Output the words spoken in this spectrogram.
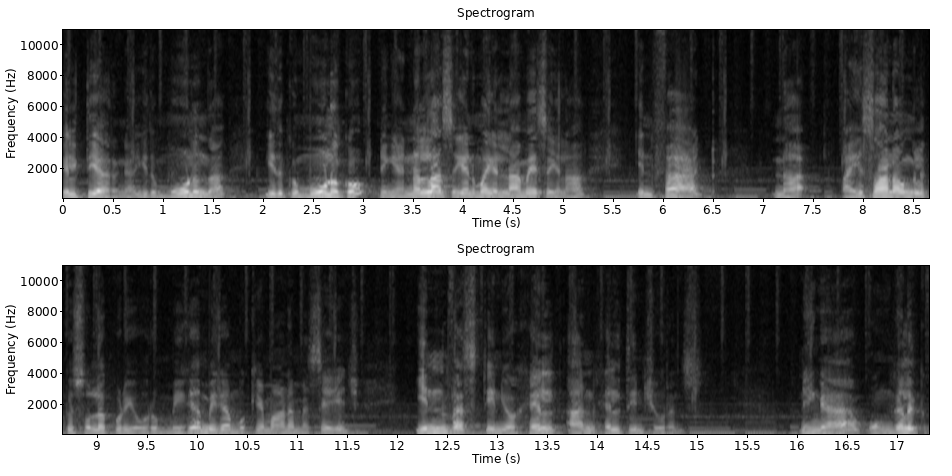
ஹெல்த்தியாக இருங்க. இது மூணும் தான். இதுக்கு மூணுக்கும் நீங்கள் என்னெல்லாம் செய்யணுமோ எல்லாமே செய்யலாம். இன்ஃபேக்ட் நான் வயசானவங்களுக்கு சொல்லக்கூடிய ஒரு மிக மிக முக்கியமான message invest in your health and health insurance நீங்கள் உங்களுக்கு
